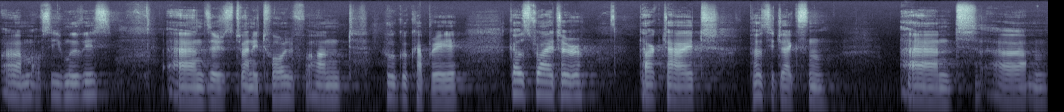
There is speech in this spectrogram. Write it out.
um, of these movies. And there's 2012 and Hugo Cabret, Ghostwriter, Dark Tide, Percy Jackson, and um,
